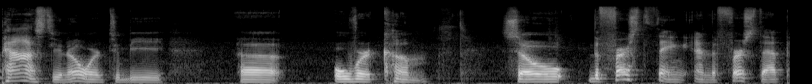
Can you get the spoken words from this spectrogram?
passed, you know, or to be uh, overcome. So the first thing and the first step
